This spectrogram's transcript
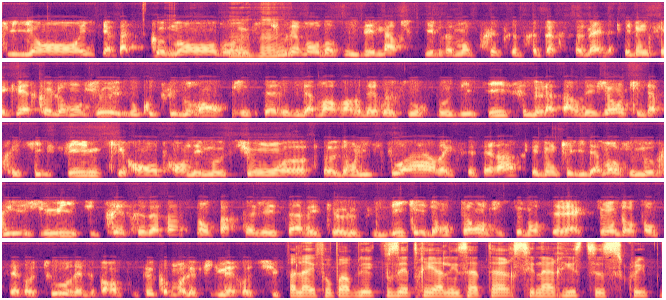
client, il n'y a pas de commande, Mhm. je suis vraiment dans une démarche qui est vraiment très très très personnelle. Et donc c'est clair que l'enjeu est beaucoup plus grand. J'espère évidemment avoir des retours positifs de la part des gens qui apprécient le film, qui rentrent en émotion euh, euh, dans l'histoire, etc. Et donc évidemment je me réjouis, je suis très très impatient de partager ça avec euh, le public et d'entendre justement ces réactions, d'entendre ces retours et de voir un petit peu comment le film est reçu. Voilà, il faut pas oublier que vous êtes réalisateur, scénariste, script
